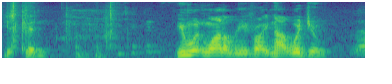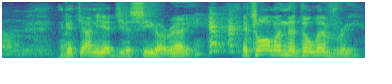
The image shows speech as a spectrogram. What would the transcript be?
Just kidding. You wouldn't want to leave right now, would you? I get you on the edge of the seat already. It's all in the delivery.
